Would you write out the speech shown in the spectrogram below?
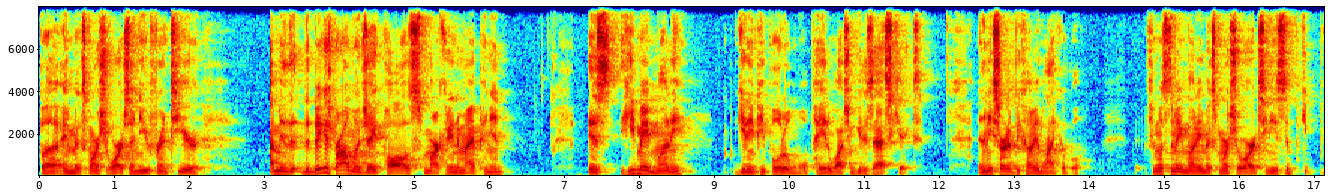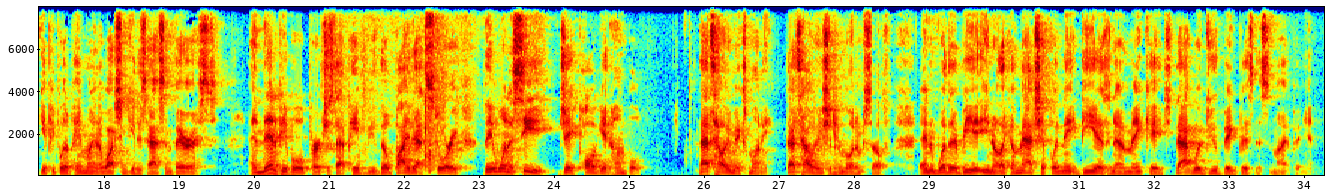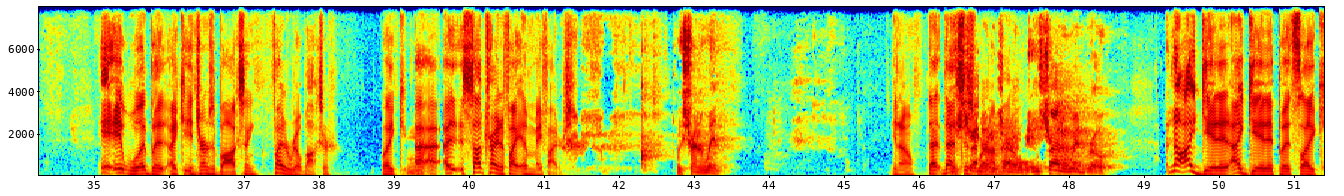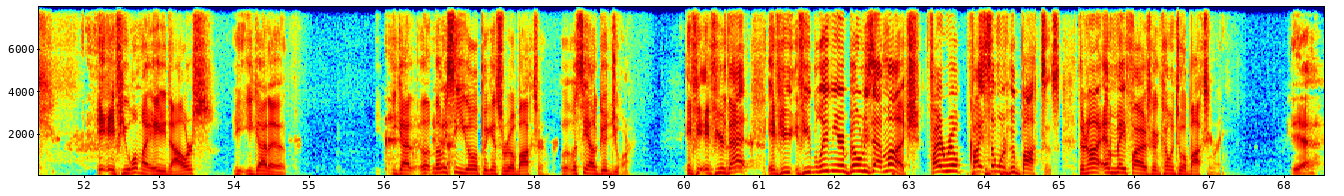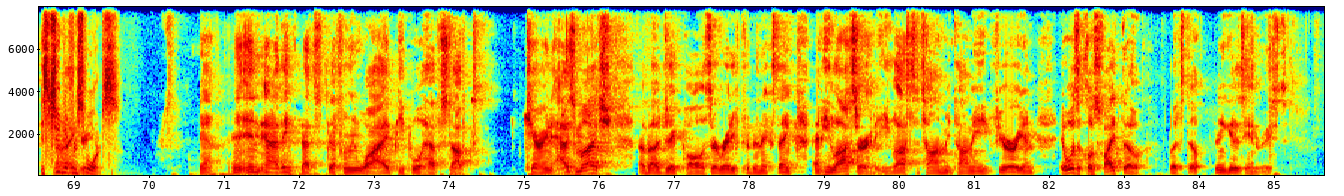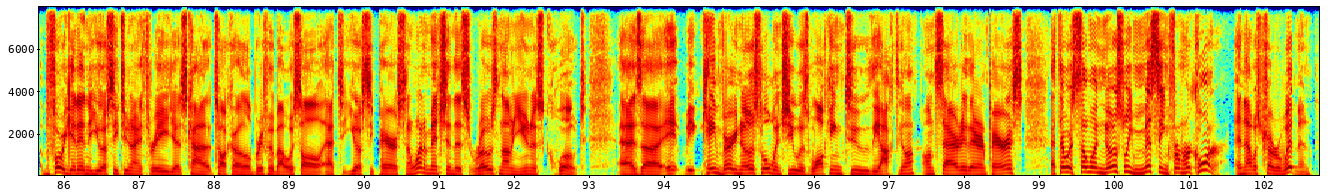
but in mixed martial arts and new frontier, I mean, the, the biggest problem with Jake Paul's marketing, in my opinion, is he made money getting people to pay to watch him get his ass kicked. And then he started becoming likable. If he wants to make money in mixed martial arts, he needs to get people to pay money to watch him get his ass embarrassed. And then people will purchase that pay per view. They'll buy that story. They want to see Jake Paul get humbled. That's how he makes money. That's how he should promote himself. And whether it be, you know, like a matchup with Nate Diaz and MMA cage, that would do big business, in my opinion. It would, but like in terms of boxing, fight a real boxer. Like, mm. I, I, stop trying to fight MMA fighters. He's trying to win. You know that that's he's just where I'm trying at. To he's trying to win, bro. No, I get it. I get it, but it's like if you want my eighty dollars, you, you gotta you got. Uh, let yeah. me see you go up against a real boxer. Let's see how good you are. If you if you're that if you if you believe in your abilities that much, fight a real fight someone who boxes. They're not MMA fighters going to come into a boxing ring. Yeah, it's two no, different sports. Yeah, and, and, and I think that's definitely why people have stopped caring as much about Jake Paul is they're ready for the next thing. And he lost already. He lost to Tommy Tommy Fury, and it was a close fight though, but still didn't get his hand raised. Before we get into UFC 293, just kind of talk a little briefly about what we saw at UFC Paris. And I want to mention this Rose Namajunas quote, as uh, it became very noticeable when she was walking to the octagon on Saturday there in Paris, that there was someone noticeably missing from her corner, and that was Trevor Wittman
